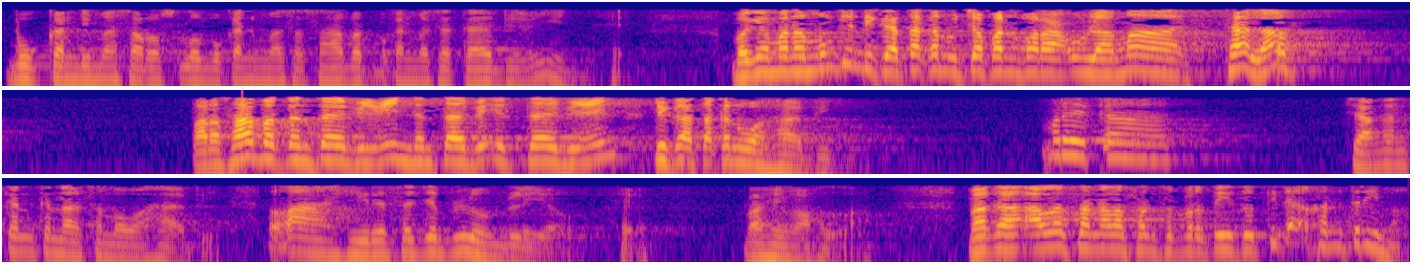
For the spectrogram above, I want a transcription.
bukan di masa Rasulullah, bukan di masa sahabat, bukan masa tabi'in. Bagaimana mungkin dikatakan ucapan para ulama salaf Para sahabat dan tabi'in dan tabi'it tabi'in dikatakan wahabi. Mereka jangankan kenal sama wahabi. Lahir saja belum beliau. Rahimahullah. Maka alasan-alasan seperti itu tidak akan diterima.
